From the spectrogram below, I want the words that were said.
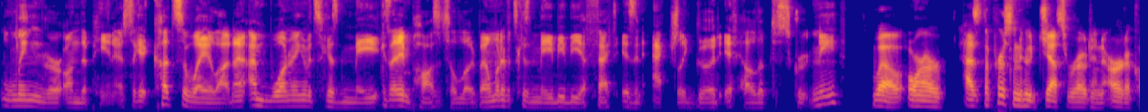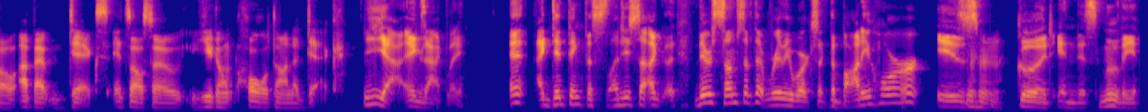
linger on the penis; like it cuts away a lot. And I, I'm wondering if it's because maybe because I didn't pause it to look, but I wonder if it's because maybe the effect isn't actually good if held up to scrutiny. Well, or as the person who just wrote an article about dicks, it's also you don't hold on a dick. Yeah, exactly. And I did think the sludgy stuff. Like, there's some stuff that really works. Like the body horror is Mhm. good in this movie.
